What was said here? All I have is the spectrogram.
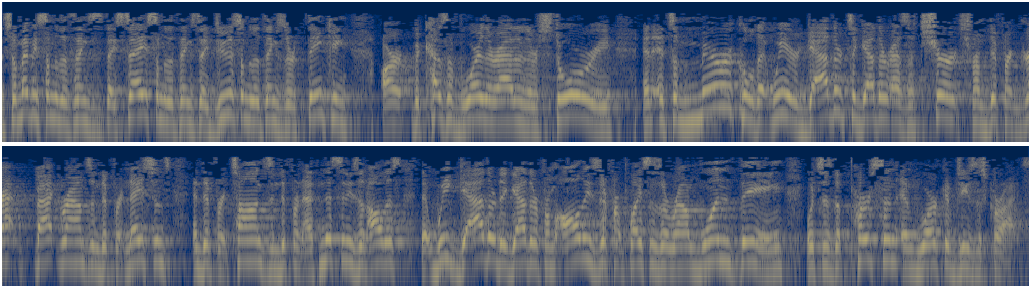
And so maybe some of the things that they say, some of the things they do, some of the things they're thinking are because of where they're at in their story. And it's a miracle that we are gathered together as a church from different backgrounds and different nations and different tongues and different ethnicities and all this, that we gather together from all these different places around one thing, which is the person and work of Jesus Christ.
